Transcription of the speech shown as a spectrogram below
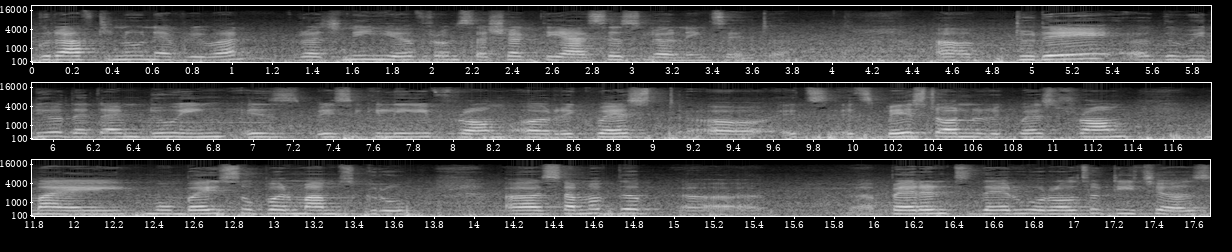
Good afternoon, everyone. Rajni here from Sashakti Access Learning Center. Uh, today, uh, the video that I'm doing is basically from a request. Uh, it's it's based on a request from my Mumbai Super Moms group. Uh, some of the uh, parents there who are also teachers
